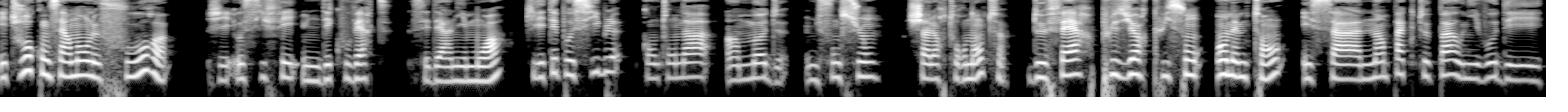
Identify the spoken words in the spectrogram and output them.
Et toujours concernant le four, j'ai aussi fait une découverte ces derniers mois qu'il était possible quand on a un mode, une fonction chaleur tournante, de faire plusieurs cuissons en même temps et ça n'impacte pas au niveau des,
